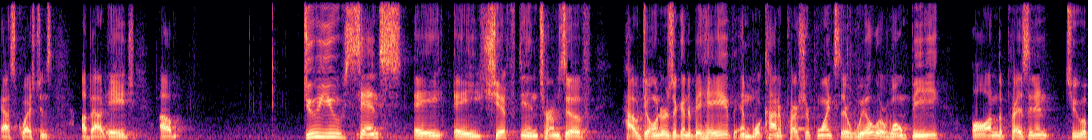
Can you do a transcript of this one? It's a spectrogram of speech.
asked, questions about age. Um, do you sense a, a shift in terms of how donors are going to behave and what kind of pressure points there will or won't be on the president to,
